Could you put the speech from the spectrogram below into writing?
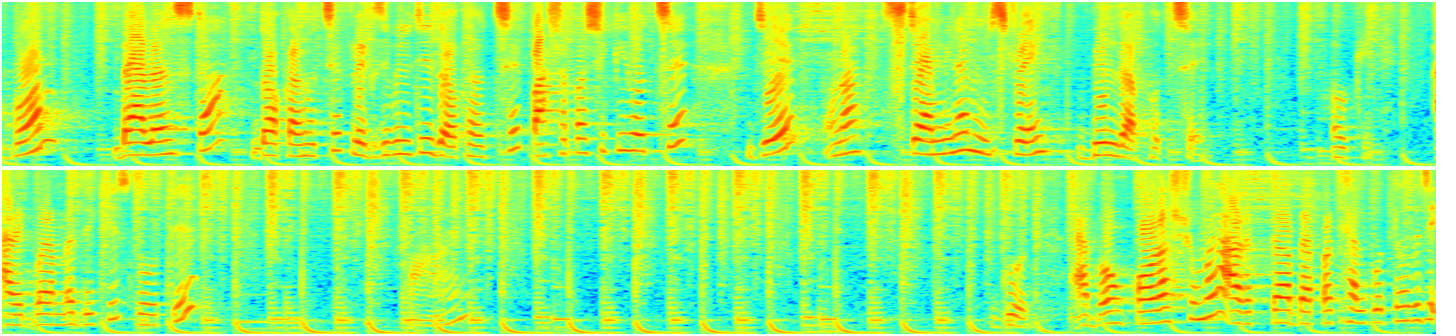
এবং ব্যালেন্সটা দরকার হচ্ছে ফ্লেক্সিবিলিটি দরকার হচ্ছে। পাশাপাশি কি হচ্ছে যে ওনার স্ট্যামিনা স্ট্রেংথ বিল্ড আপ হচ্ছে। ওকে আরেকবার আমরা দেখি স্লোতে গুড এবং করার সময় আরেকটা ব্যাপার খেয়াল করতে হবে যে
